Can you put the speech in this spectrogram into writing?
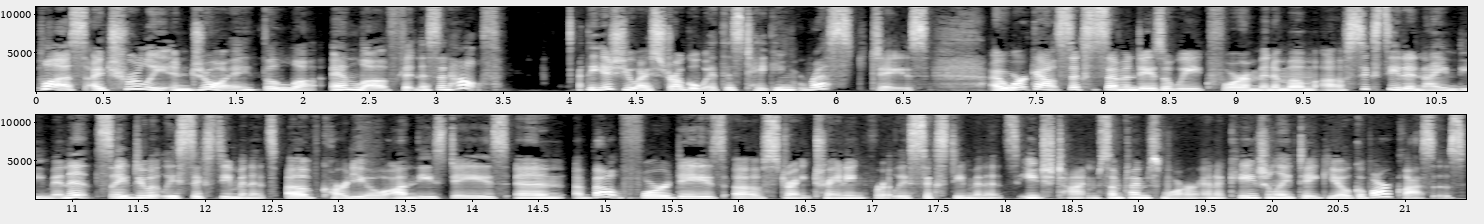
Plus, I truly enjoy the lo- and love fitness and health. The issue I struggle with is taking rest days. I work out six to seven days a week for a minimum of 60 to 90 minutes. I do at least 60 minutes of cardio on these days and about four days of strength training for at least 60 minutes each time, sometimes more, and occasionally take yoga barre classes.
